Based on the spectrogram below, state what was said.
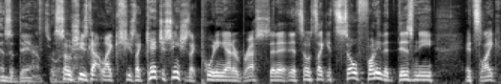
in so, the dance. Or so she's got like she's like, can't you see? She's like pointing at her breasts in it, and so it's like it's so funny that Disney. It's like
